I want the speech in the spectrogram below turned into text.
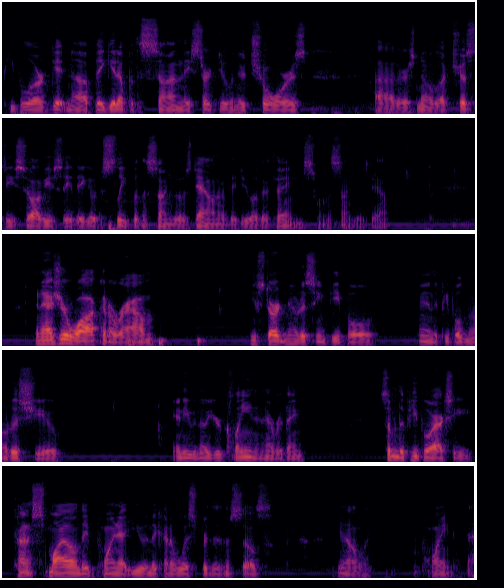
People are getting up. They get up with the sun. They start doing their chores. Uh, there's no electricity, so obviously they go to sleep when the sun goes down, or they do other things when the sun goes down. And as you're walking around, you start noticing people, and the people notice you. And even though you're clean and everything, some of the people are actually kind of smile and they point at you and they kind of whisper to themselves, you know, like point. yeah.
